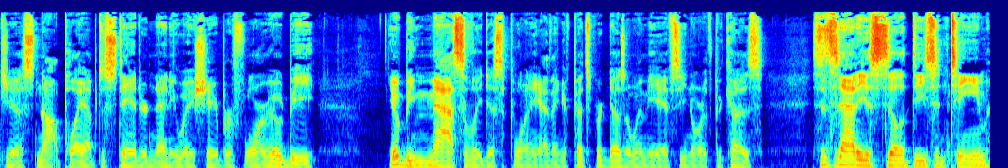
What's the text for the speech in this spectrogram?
just not play up to standard in any way, shape, or form. It would be it would be massively disappointing. I think if Pittsburgh doesn't win the AFC North because Cincinnati is still a decent team.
